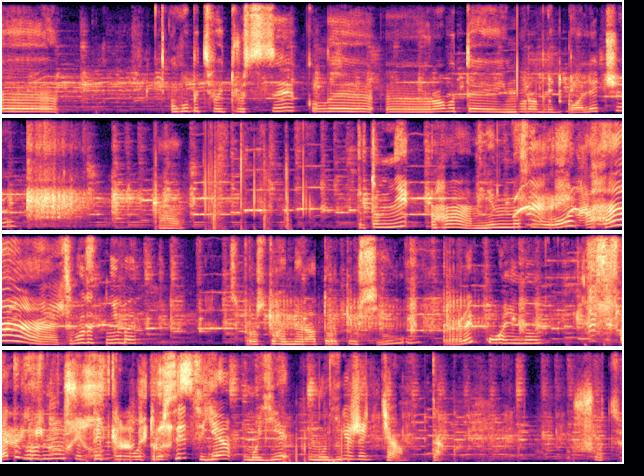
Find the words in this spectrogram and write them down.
е, губить свої труси, коли е, роботи йому роблять боляче. Ага. Тобто мені. Ага, мені не несли роль. Ага, це буде ніби. Це просто генератор трусів. Прикольно. Я так зрозумів, що типу труси це є моє, моє життя. Так. Що це?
